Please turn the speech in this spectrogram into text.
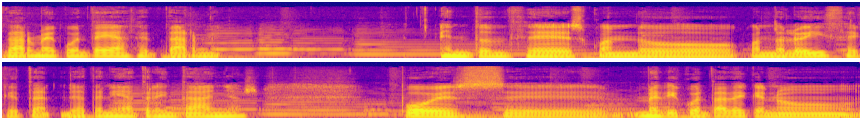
darme cuenta y aceptarme. Entonces cuando, cuando lo hice, que ya tenía 30 años, pues eh, me di cuenta de que, no,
